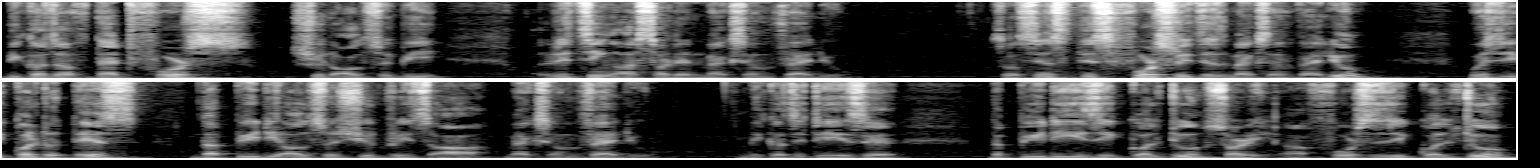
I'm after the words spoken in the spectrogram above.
because of that force should also be reaching a certain maximum value. So since this force reaches maximum value which is equal to this the PD also should reach a maximum value. Because it is a, the PD is equal to sorry uh, force is equal to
